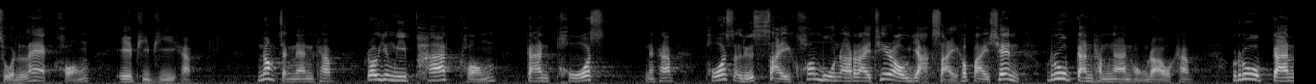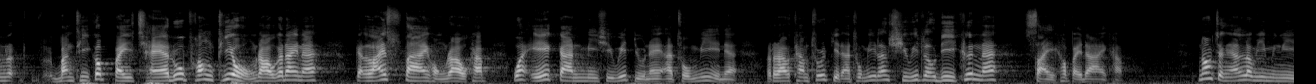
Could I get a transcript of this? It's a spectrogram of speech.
ส่วนแรกของ APP ครับ นอกจากนั้นครับเรายังมีพาร์ทของการโพสต์นะครับโพสต์หรือใส่ข้อมูลอะไรที่เราอยากใส่เข้าไป เช่น รูปการทำงานของเราครับ รูปการบางทีก็ไปแชร์รูปท่องเที่ยวของเราก็ได้นะไลฟ์สไตล์ของเราครับ ว่าเอ๊ะการมีชีวิตอยู่ในอะโทมี่เนี่ยเราทำธุรกิจอะโทมี่แล้วชีวิตเราดีขึ้นนะ ใส่เข้าไปได้ครับ นอกจากนั้นเรายังมี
